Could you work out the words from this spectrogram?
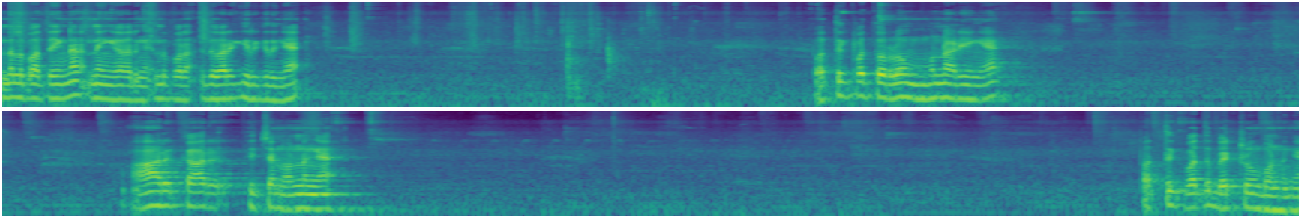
இதில் பார்த்தீங்கன்னா நீங்கள் வருங்க. இந்த புறம் இது வரைக்கும் இருக்குதுங்க. பத்துக்கு பத்து ஒரு ரூம் முன்னாடிங்க. ஆறு காரு கிச்சன் ஒன்றுங்க பத்துக்கு பத்து பெட்ரூம் ஒன்றுங்க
